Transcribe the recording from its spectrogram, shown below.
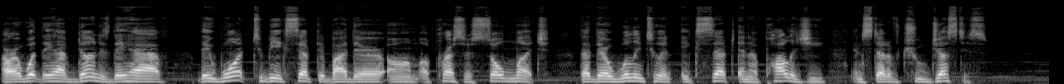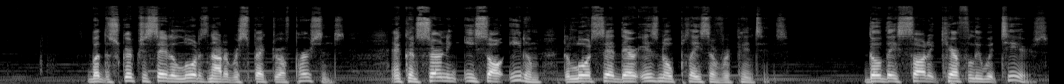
all right, what they have done is they have they want to be accepted by their um, oppressors so much that they're willing to accept an apology instead of true justice. But the scriptures say the Lord is not a respecter of persons. And concerning Esau Edom, the Lord said there is no place of repentance, though they sought it carefully with tears.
